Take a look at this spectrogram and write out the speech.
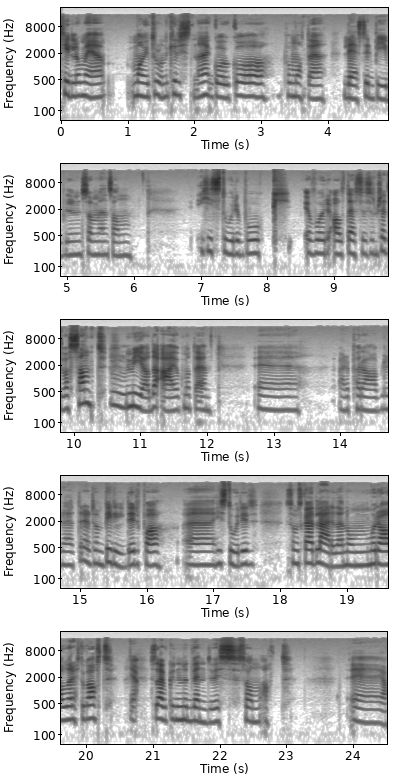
til og med mange troende kristne går jo ikke og på en måte leser Bibelen som en sånn historiebok hvor alt det som skjedde, var sant. Mm. Mye av det er jo på en måte eh, Er det parabler det heter? Eller sånn bilder på eh, historier som skal lære deg noe om moral og rett og galt. Ja. Så det er jo ikke nødvendigvis sånn at eh, ja,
